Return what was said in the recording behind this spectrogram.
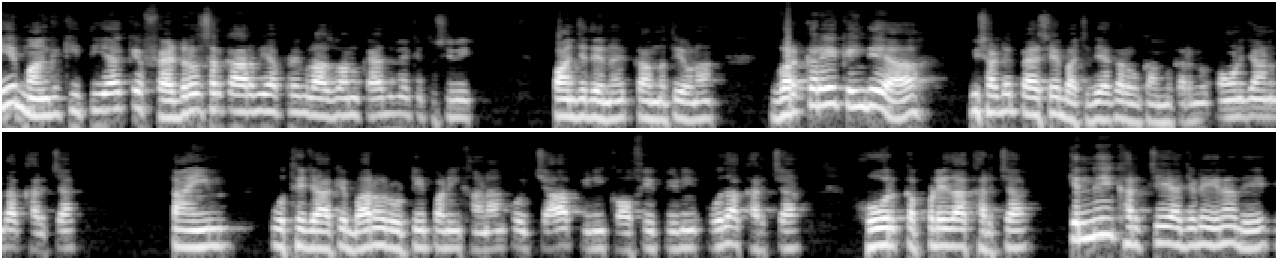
ਇਹ ਮੰਗ ਕੀਤੀ ਆ ਕਿ ਫੈਡਰਲ ਸਰਕਾਰ ਵੀ ਆਪਣੇ ਮੁਲਾਜ਼ਮਾਂ ਨੂੰ ਕਹਿ ਦੇਵੇ ਕਿ ਤੁਸੀਂ ਵੀ 5 ਦਿਨ ਕੰਮ ਤੇ ਆਉਣਾ। ਵਰਕਰ ਇਹ ਕਹਿੰਦੇ ਆ ਵੀ ਸਾਡੇ ਪੈਸੇ ਬਚਦੇ ਆ ਘਰੋਂ ਕੰਮ ਕਰਨ ਨੂੰ। ਆਉਣ ਜਾਣ ਦਾ ਖਰਚਾ ਟਾਈਮ ਉੱਥੇ ਜਾ ਕੇ ਬਾਹਰੋਂ ਰੋਟੀ ਪਾਣੀ ਖਾਣਾ, ਕੋਈ ਚਾਹ ਪੀਣੀ ਕੌਫੀ ਪੀਣੀ, ਉਹਦਾ ਖਰਚਾ, ਹੋਰ ਕੱਪੜੇ ਦਾ ਖਰਚਾ, ਕਿੰਨੇ ਖਰਚੇ ਆ ਜਿਹੜੇ ਇਹਨਾਂ ਦੇ,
